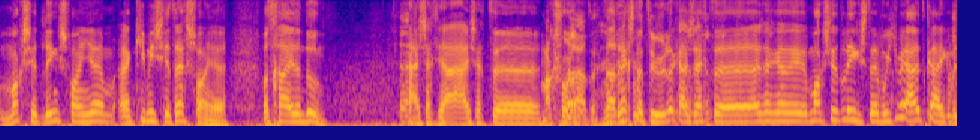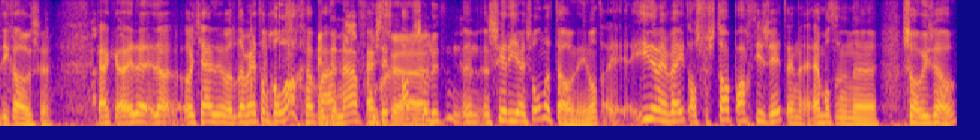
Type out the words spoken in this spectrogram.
Max zit links van je en Kimi zit rechts van je. Wat ga je dan doen? Hij zegt, ja, hij zegt... Uh, Max voorlaten. Naar, naar rechts natuurlijk. Hij zegt, uh, hij zegt uh, Max zit links, daar moet je mee uitkijken met die gozer. Kijk, wat jij, daar werd om gelachen, maar vroeg, er zit absoluut een, een, een serieus ondertoon in. Want iedereen weet, als Verstappen achter je zit, en Hamilton sowieso...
